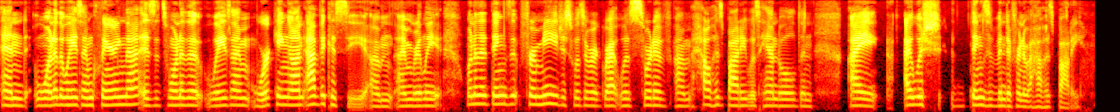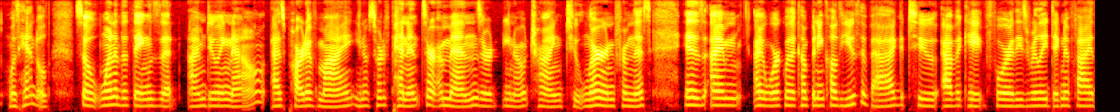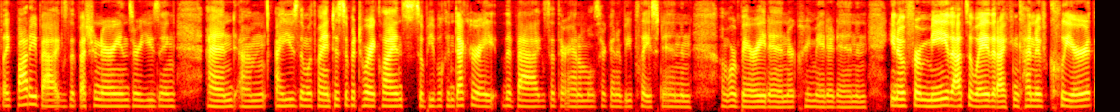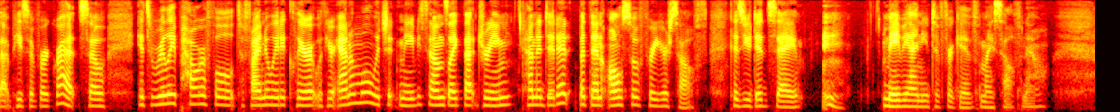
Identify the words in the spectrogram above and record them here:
And one of the ways I'm clearing that is it's one of the ways I'm working on advocacy. Um, I'm really, one of the things that for me just was a regret was sort of um, how his body was handled. And I, I wish things had been different about how his body was handled. So one of the things that I'm doing now as part of my, you know, sort of penance or amends or, you know, trying to learn from this is I'm I work with a company called Euthabag to advocate for these really dignified like body bags that veterinarians are using and um, I use them with my anticipatory clients so people can decorate the bags that their animals are going to be placed in and um, or buried in or cremated in and you know for me that's a way that I can kind of clear that piece of regret. So it's really powerful powerful to find a way to clear it with your animal, which it maybe sounds like that dream kind of did it, but then also for yourself, because you did say, maybe I need to forgive myself now.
